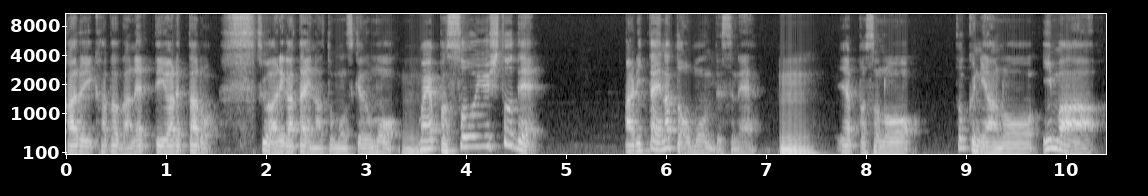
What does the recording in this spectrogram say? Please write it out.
明るい方だねって言われたの、すごいありがたいなと思うんですけども、うんまあ、やっぱそういう人でありたいなと思うんですね。うん。やっぱその、特にあの、今、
